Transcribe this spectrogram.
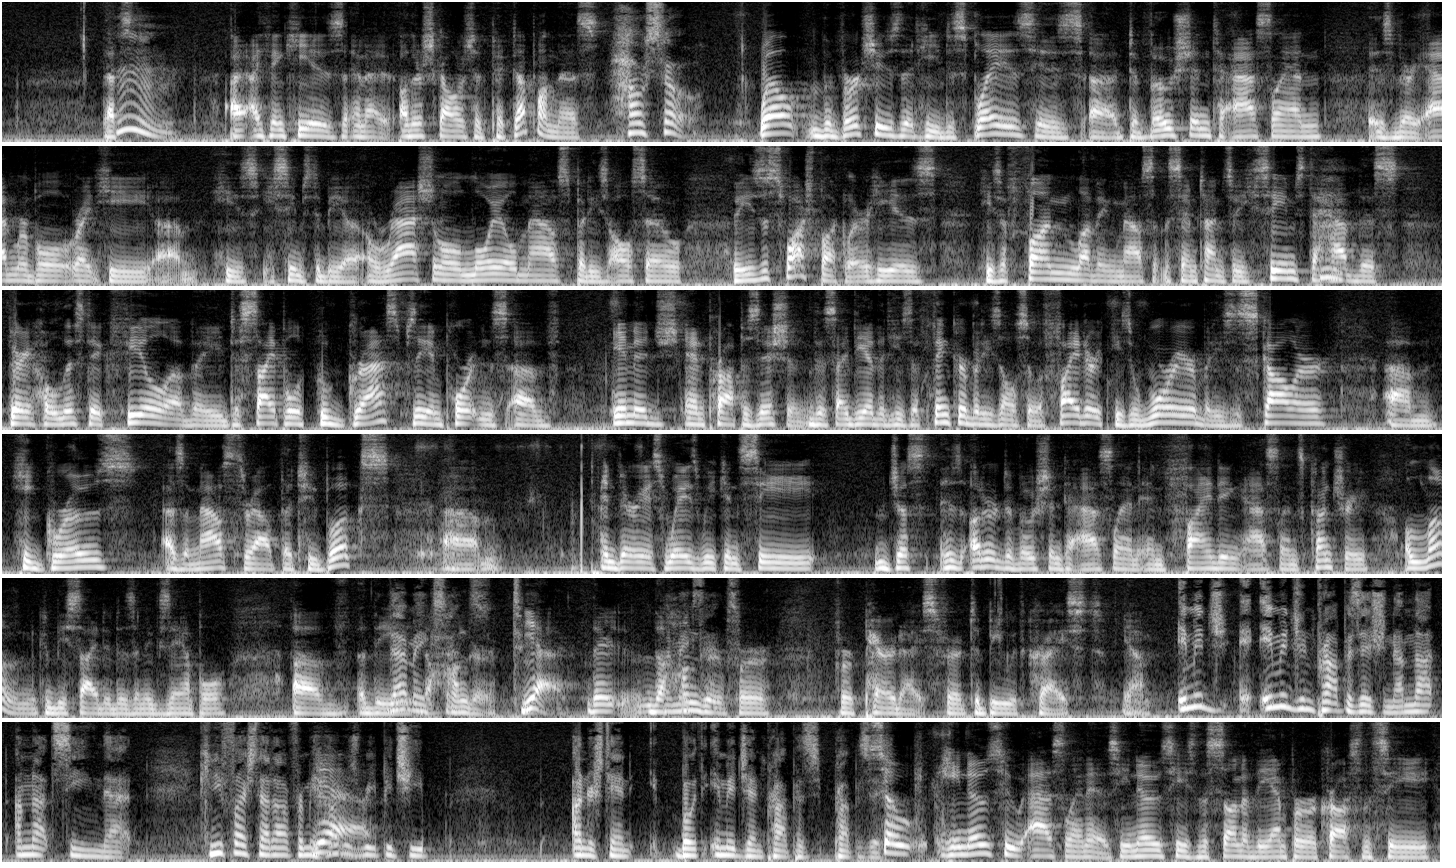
That's hmm. I, I think he is, and uh, other scholars have picked up on this. How so? Well, the virtues that he displays, his uh, devotion to Aslan, is very admirable, right? He um, he's he seems to be a, a, rational, loyal mouse, but he's also he's a swashbuckler. He is he's a fun-loving mouse at the same time. So he seems to have hmm. this very holistic feel of a disciple who grasps the importance of image and proposition. This idea that he's a thinker, but he's also a fighter. He's a warrior, but he's a scholar. Um, he grows as a mouse throughout the two books. Um, in various ways, we can see just his utter devotion to Aslan and finding Aslan's country alone can be cited as an example of the, the hunger. Yeah, the hunger for for paradise, for to be with Christ. Yeah. Image, image, and proposition. I'm not. I'm not seeing that. Can you flesh that out for me? Yeah. How does Reepicheep understand both image and propos- proposition? So he knows who Aslan is. He knows he's the son of the emperor across the sea.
